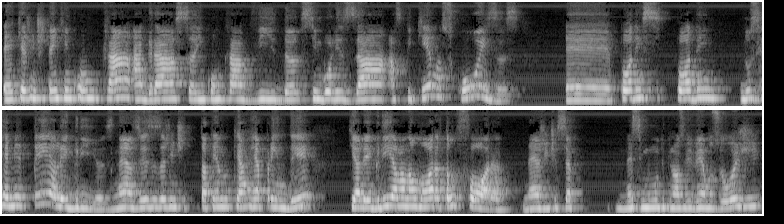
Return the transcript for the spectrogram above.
é que a gente tem que encontrar a graça, encontrar a vida, simbolizar as pequenas coisas é, podem, podem nos remeter alegrias, né? Às vezes a gente está tendo que reaprender que a alegria ela não mora tão fora, né? A gente nesse mundo que nós vivemos hoje,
